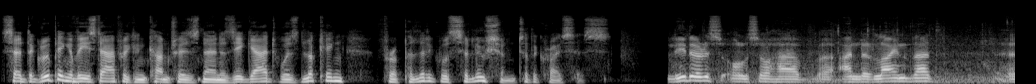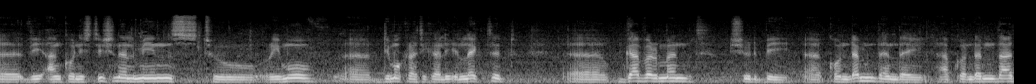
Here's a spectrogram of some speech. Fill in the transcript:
said the grouping of East African countries known as IGAD was looking for a political solution to the crisis. Leaders also have uh, underlined that uh, the unconstitutional means to remove uh, democratically elected uh, government should be uh, condemned, and they have condemned that.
